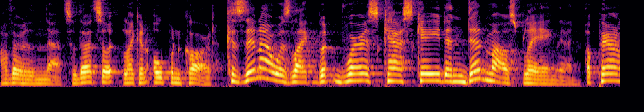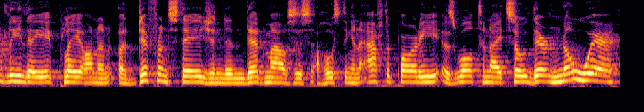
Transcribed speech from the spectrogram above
other than that. So that's a, like an open card. Because then I was like, but where is Kaskade and Deadmau5 playing then? Apparently they play on an, a different stage and then Deadmau5 is hosting an after party as well tonight. So they're nowhere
